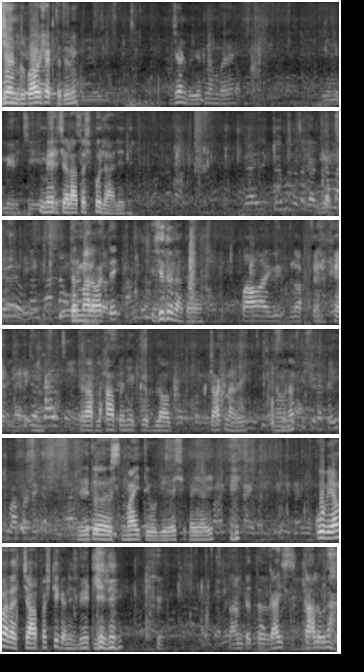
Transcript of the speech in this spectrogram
झेंडू पाहू शकता तुम्ही? झेंडू एक नंबर आहे. मिरची मिरच्याला आताच फुलं आलेली. तर मला वाटतंय इथून आता पावा आहे. तर आपला हा पण एक ब्लॉग टाकणार आहे नवनाथ. इथं माहिती वगैरे अशी काही आहे. खूप आम्हाला चार पाच ठिकाणी भेटलेले. आमच्यात काहीच कालवणार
